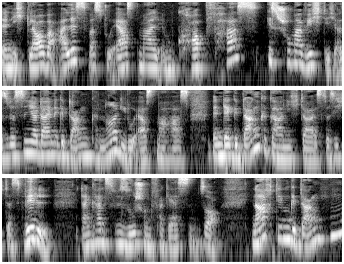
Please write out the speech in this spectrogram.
Denn ich glaube, alles, was du erstmal im Kopf hast, ist schon mal wichtig. Also das sind ja deine Gedanken, ne, die du erstmal hast. Wenn der Gedanke gar nicht da ist, dass ich das will, dann kannst du sowieso schon vergessen. So, nach dem Gedanken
